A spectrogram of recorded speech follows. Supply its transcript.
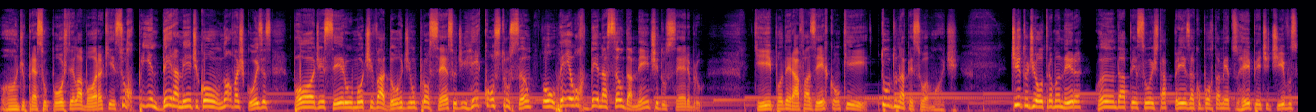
onde o pressuposto elabora que surpreender a mente com novas coisas pode ser o motivador de um processo de reconstrução ou reordenação da mente e do cérebro, que poderá fazer com que tudo na pessoa mude. Dito de outra maneira, quando a pessoa está presa a comportamentos repetitivos,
